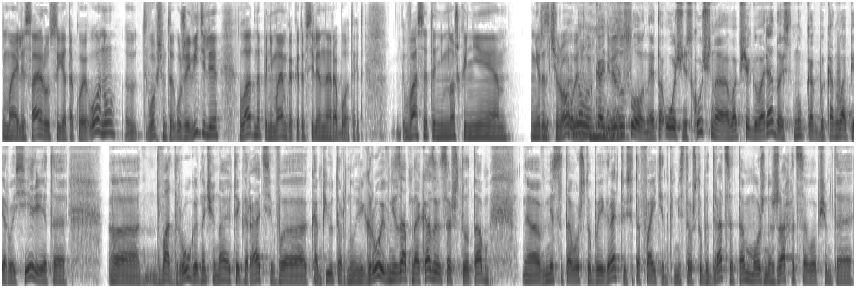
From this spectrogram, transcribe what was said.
Майли Сайрус, и я такой, о, ну, в общем-то, уже видели, ладно, понимаем, как эта вселенная работает. Вас это немножко не не разочаровывает? Ну, конечно, безусловно. Это очень скучно. Вообще говоря, то есть, ну, как бы канва первой серии – это два друга начинают играть в компьютерную игру, и внезапно оказывается, что там э, вместо того, чтобы играть, то есть это файтинг, вместо того, чтобы драться, там можно жахаться, в общем-то,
